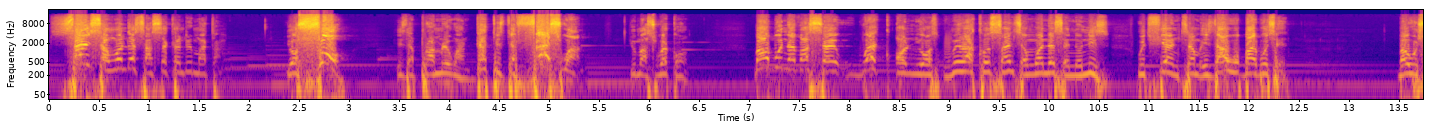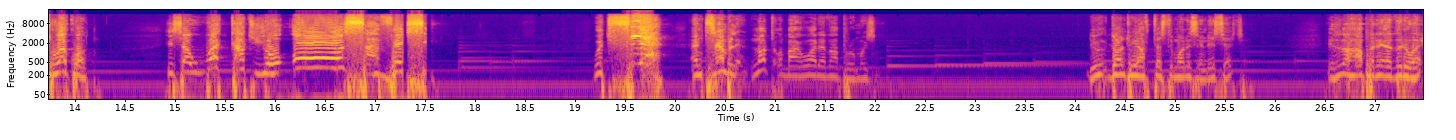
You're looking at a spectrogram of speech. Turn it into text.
signs and wonders are secondary matter your soul is the primary one that is the first one you must work on Bible never said work on your miracle signs and wonders and your knees with fear and trembling. Is that what Bible said? But we should work what? He said work out your own salvation with fear and trembling, not by whatever promotion. Do, don't we have testimonies in this church? It's not happening everywhere.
